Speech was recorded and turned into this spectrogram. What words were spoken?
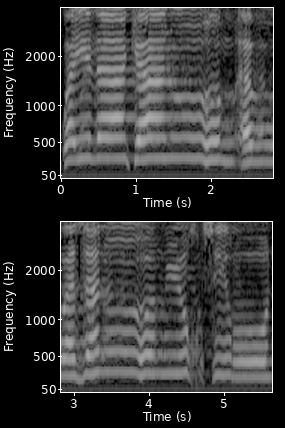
وإذا كانوهم أو وزنوهم يخسرون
